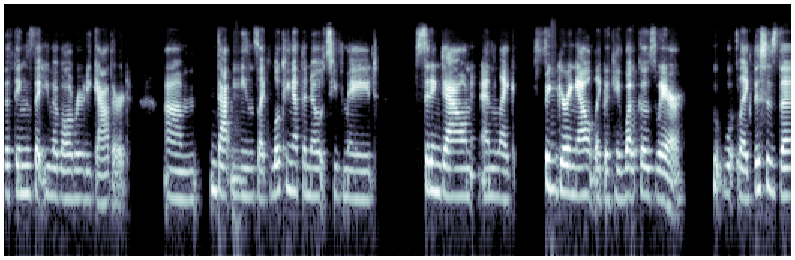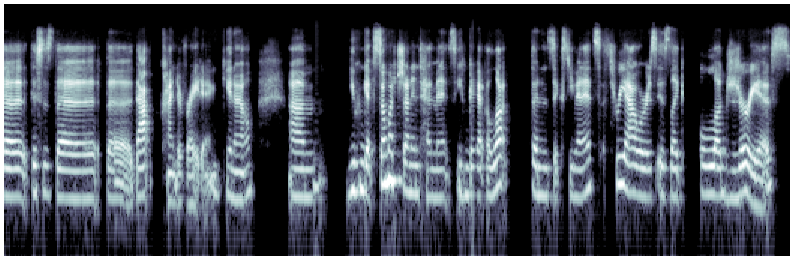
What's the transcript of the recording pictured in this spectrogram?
the things that you have already gathered. Um, that means like looking at the notes you've made, sitting down and like figuring out like, okay, what goes where? like this is the this is the the that kind of writing you know um you can get so much done in 10 minutes you can get a lot done in 60 minutes three hours is like luxurious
